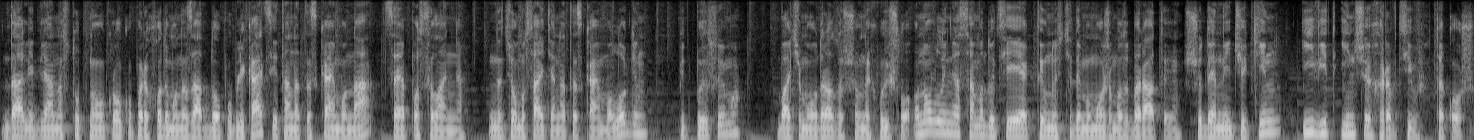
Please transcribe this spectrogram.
Далі для наступного кроку переходимо назад до публікації та натискаємо на це посилання. На цьому сайті натискаємо логін, підписуємо. Бачимо одразу, що в них вийшло оновлення саме до цієї активності, де ми можемо збирати щоденний чекін і від інших гравців також.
